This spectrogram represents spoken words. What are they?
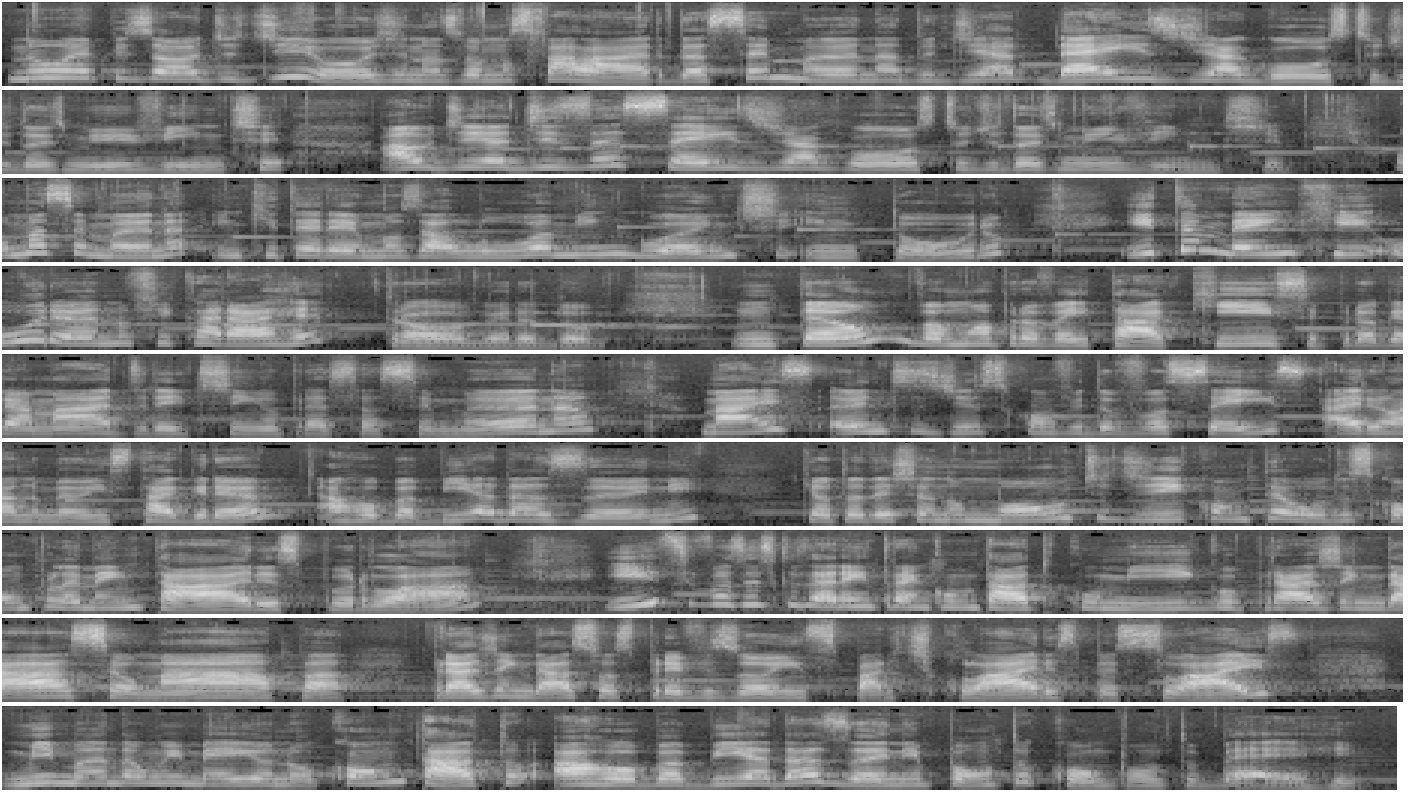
No episódio de hoje, nós vamos falar da semana do dia 10 de agosto de 2020 ao dia 16 de agosto de 2020. Uma semana em que teremos a lua minguante em touro e também que Urano ficará retrógrado. Então, vamos aproveitar aqui se programar direitinho para essa semana. Mas antes disso, convido vocês a irem lá no meu Instagram, @biadazani que eu tô deixando um monte de conteúdos complementares por lá. E se vocês quiserem entrar em contato comigo para agendar seu mapa, para agendar suas previsões particulares, pessoais, me manda um e-mail no contato biadazane.com.br.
